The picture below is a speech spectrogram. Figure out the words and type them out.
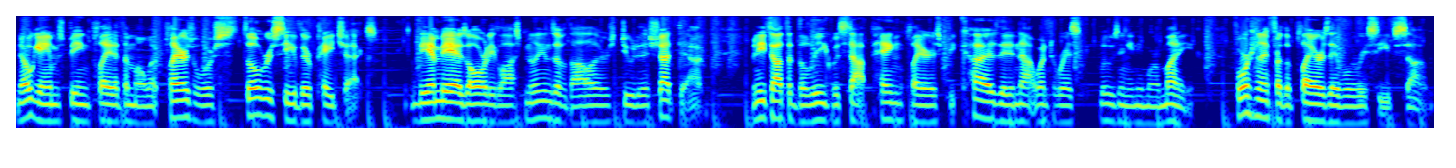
no games being played at the moment, players will still receive their paychecks. The NBA has already lost millions of dollars due to the shutdown. Many thought that the league would stop paying players because they did not want to risk losing any more money. Fortunately for the players, they will receive some.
